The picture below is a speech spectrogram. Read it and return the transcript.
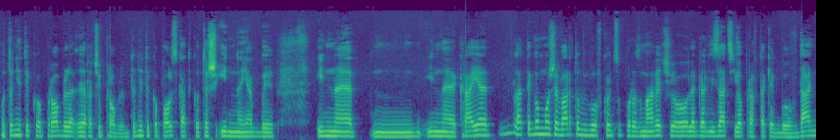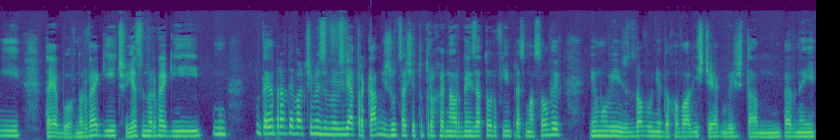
bo to nie tylko problem, raczej problem, to nie tylko Polska, tylko też inne jakby, inne Mm, inne kraje, dlatego może warto by było w końcu porozmawiać o legalizacji opraw, tak jak było w Danii, tak jak było w Norwegii, czy jest w Norwegii. Mm, no tak naprawdę walczymy z, z wiatrakami, rzuca się to trochę na organizatorów imprez masowych i mówi, że znowu nie dochowaliście jakbyś tam pewnej,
